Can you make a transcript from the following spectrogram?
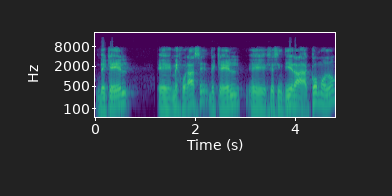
de que él eh, mejorase, de que él eh, se sintiera cómodo,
